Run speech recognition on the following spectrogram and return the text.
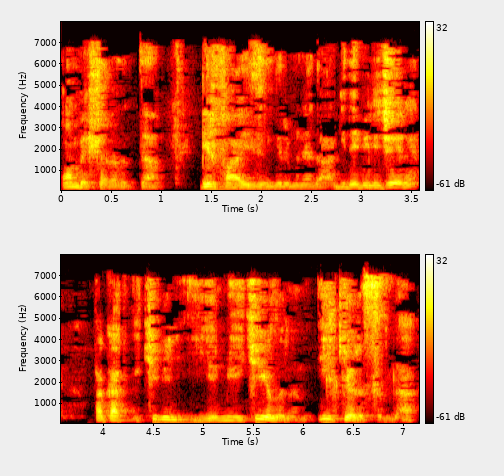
15 Aralık'ta bir faiz indirimine daha gidebileceğini fakat 2022 yılının ilk yarısında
